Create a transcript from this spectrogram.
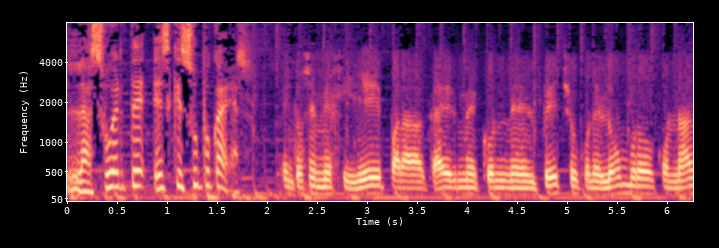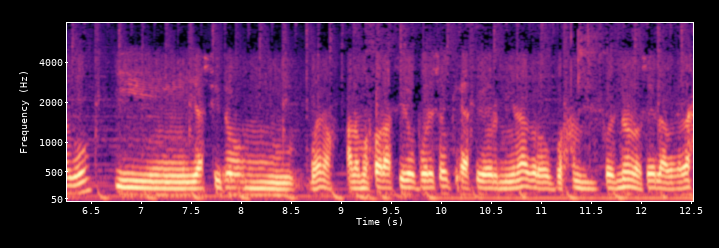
La suerte es que supo caer. Entonces me giré para caerme con el pecho, con el hombro, con algo y ha sido, bueno, a lo mejor ha sido por eso que ha sido el milagro, pues no lo sé, la verdad.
